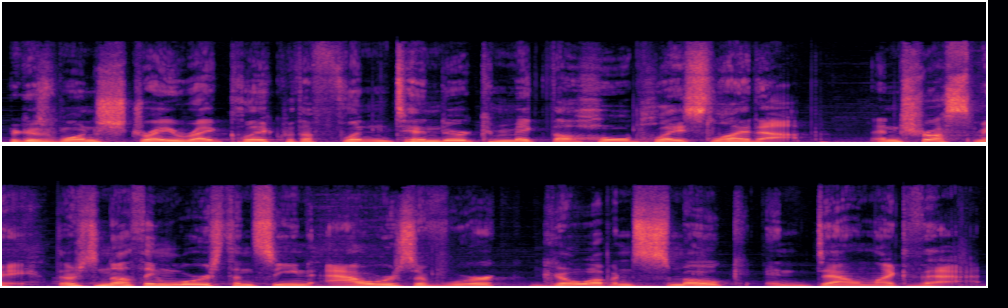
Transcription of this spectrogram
Because one stray right click with a flint and tinder can make the whole place light up. And trust me, there's nothing worse than seeing hours of work go up in smoke and down like that.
